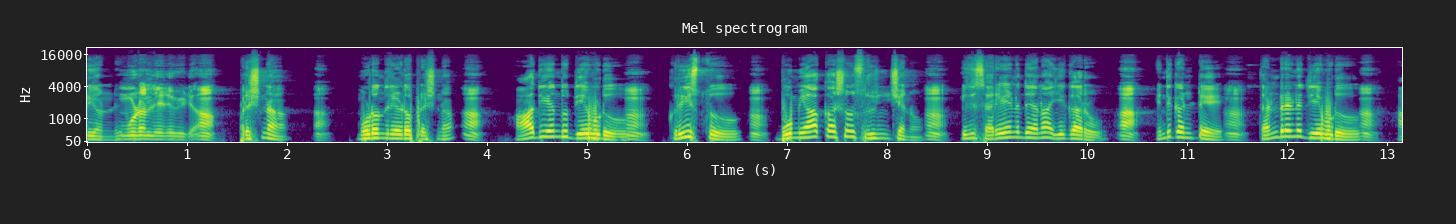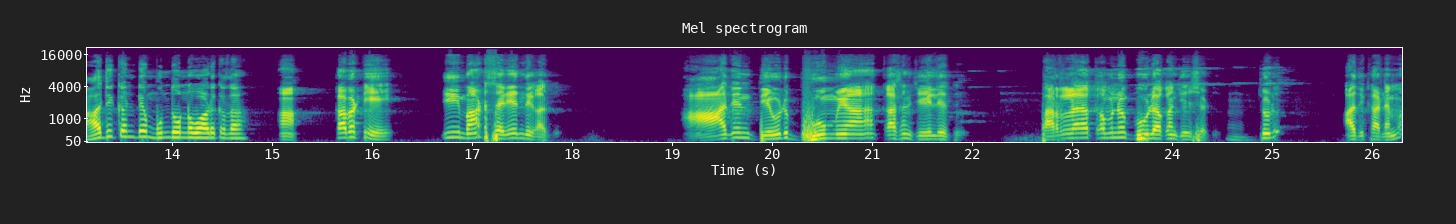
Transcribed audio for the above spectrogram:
వీడియో మూడు వందల ఏడు వీడియో ప్రశ్న. మూడు వందల ఏడో ప్రశ్న. ఆ, ఆది యందు దేవుడు క్రీస్తు. భూమి ఆకాశం సృజించను. ఇది సరైనదేనా అయ్యగారు? ఆ, ఎందుకంటే తండ్రి అనే దేవుడు. ఆది కంటే ముందు ఉన్నవాడు కదా. ఆ. కాబట్టి ఈ మాట సరైనది కాదు. ఆదిని దేవుడు భూమి ఆకాశం చేయలేదు. పరలోకమును భూలోకం చేశాడు. చూడు అది కాండము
